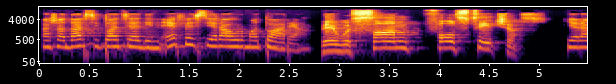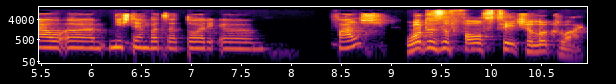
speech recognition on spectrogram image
Așadar, situația din Efes era următoarea. there were some false teachers. Erau uh, niște învățători uh, falși. What does a false teacher look like?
